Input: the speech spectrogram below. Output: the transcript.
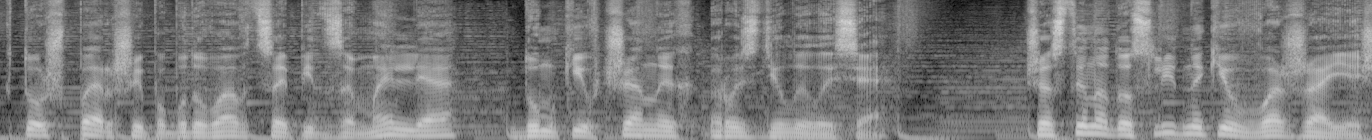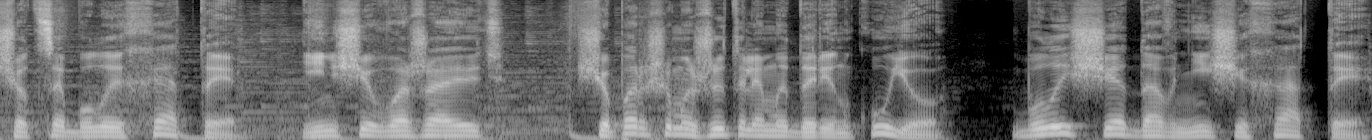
хто ж перший побудував це підземелля, думки вчених розділилися. Частина дослідників вважає, що це були хетти, інші вважають, що першими жителями Дерінкую були ще давніші хатти,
